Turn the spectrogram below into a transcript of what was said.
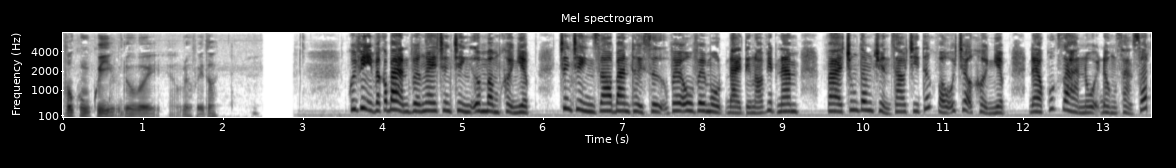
vô cùng quý đối với đối với tôi. Quý vị và các bạn vừa nghe chương trình Ươm mầm khởi nghiệp, chương trình do Ban Thời sự VOV1 Đài Tiếng Nói Việt Nam và Trung tâm Chuyển giao tri thức và hỗ trợ khởi nghiệp Đại học Quốc gia Hà Nội đồng sản xuất.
